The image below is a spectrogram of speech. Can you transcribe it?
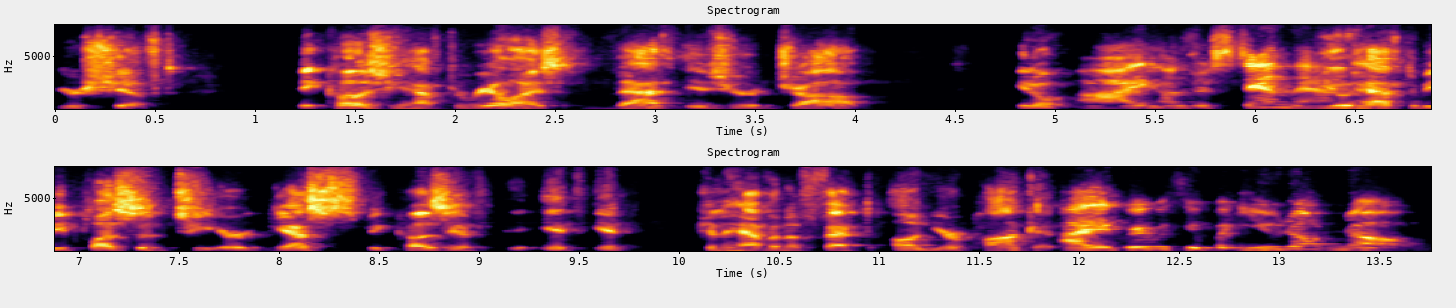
your shift because you have to realize that is your job. You know, I understand that. you have to be pleasant to your guests because if it it can have an effect on your pocket. I agree with you, but you don't know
